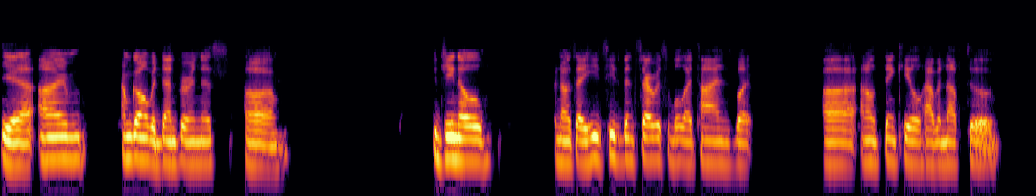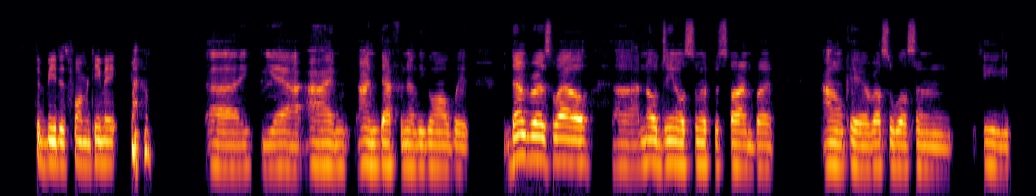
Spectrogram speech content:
Yeah, I'm I'm going with Denver in this. Um, Geno, you know, say he's he's been serviceable at times, but uh, I don't think he'll have enough to to beat his former teammate. uh, yeah, I'm I'm definitely going with Denver as well. Uh, I know Geno Smith is starting, but I don't care. Russell Wilson, he,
